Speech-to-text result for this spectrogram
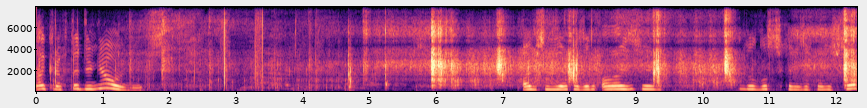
Minecraft'ta dünya oynuyoruz. Abi sizleri kazanıp ama şey, nasıl çıkaracak olursak.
